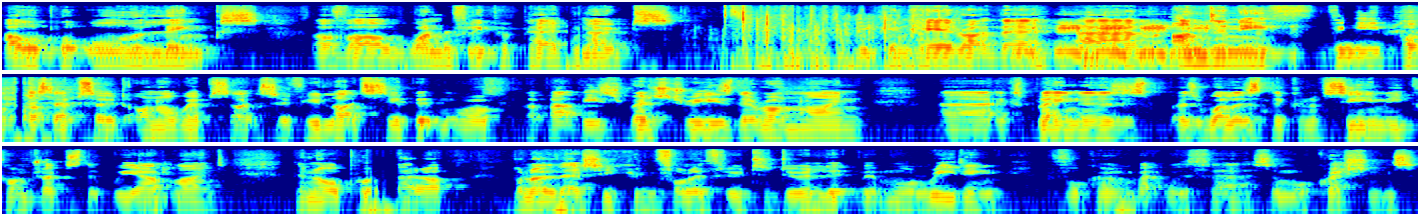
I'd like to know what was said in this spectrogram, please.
I will put all the links of our wonderfully prepared notes you can hear right there um, underneath the podcast episode on our website. So if you'd like to see a bit more about these registries, they're online uh, explainers, as well as the kind of CME contracts that we outlined, then I'll put that up below there so you can follow through to do a little bit more reading before coming back with uh, some more questions.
